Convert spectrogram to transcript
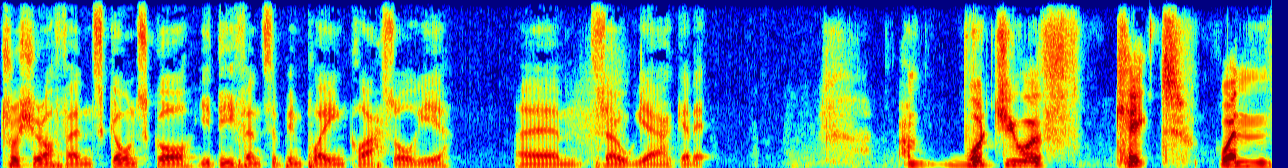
trust your offense, go and score. Your defense have been playing class all year. Um, so yeah, I get it. Um, would you have kicked when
